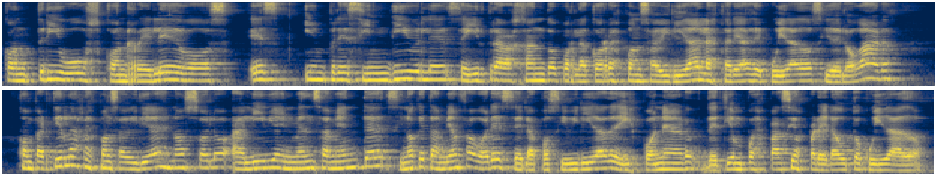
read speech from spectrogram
con tribus, con relevos. Es imprescindible seguir trabajando por la corresponsabilidad en las tareas de cuidados y del hogar. Compartir las responsabilidades no solo alivia inmensamente, sino que también favorece la posibilidad de disponer de tiempo-espacios para el autocuidado.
